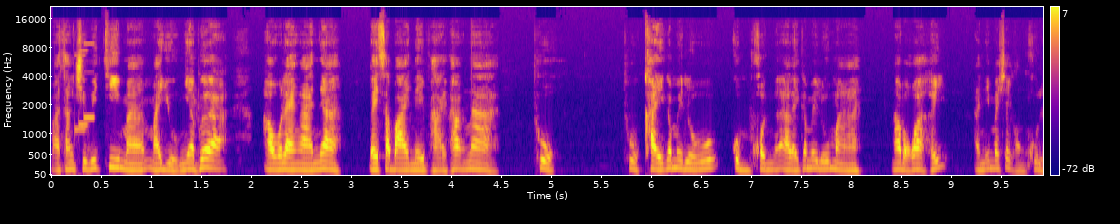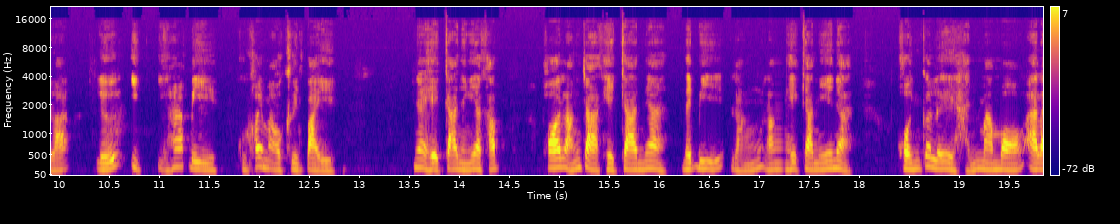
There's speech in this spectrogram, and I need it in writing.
มาทั้งชีวิตที่มามาอยู่เนี่ยเพื่อเอาแรงงานเนี่ยไปสบายในภายภาคหน้า ถูกถูกใครก็ไม่รู้กลุ่มคนอะไรก็ไม่รู้มามาบอกว่าเฮ้ยอันนี้ไม่ใช่ของคุณละ หรืออีกอีกห้าปีคุณค่อยมาเอาคืนไปเนี่ยเหตุการณ์อย่างเงี้ยครับพอหลังจากเหตุการณ์เนี่ยในปีหลังหลังเหตุการณ์นี้เนี่ยคนก็เลยหันมามองอะไร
